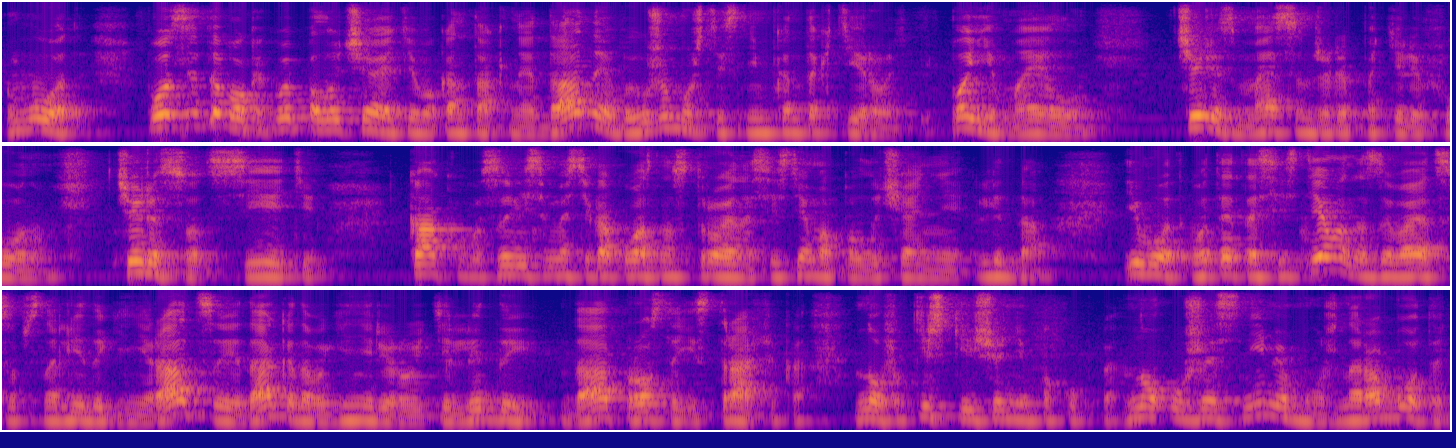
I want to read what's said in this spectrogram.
Вот. После того, как вы получаете его контактные данные, вы уже можете с ним контактировать по e-mail, через мессенджеры по телефону, через соцсети, как, в зависимости, как у вас настроена система получения лида. И вот, вот эта система называется, собственно, лидогенерацией, да, когда вы генерируете лиды, да, просто из трафика, но фактически еще не покупка. Но уже с ними можно работать.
